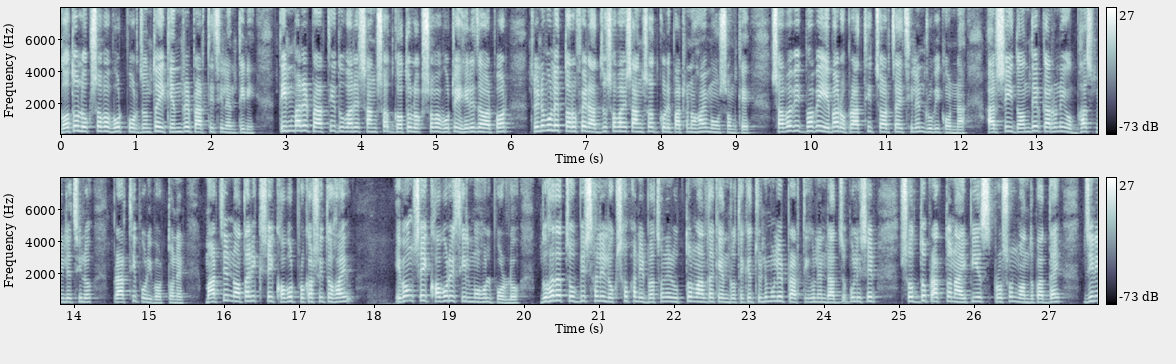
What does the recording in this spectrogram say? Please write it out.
গত লোকসভা ভোট পর্যন্ত এই কেন্দ্রের প্রার্থী ছিলেন তিনি। তিনবারের প্রার্থী, দুবারের সাংসদ গত লোকসভা ভোটে হেরে যাওয়ার পর তৃণমূলের তরফে রাজ্যসভায় সাংসদ করে পাঠানো হয় মৌসুমকে। স্বাভাবিকভাবে এবারও প্রার্থীর চর্চায় ছিলেন রুবিকন্যা। আর সেই দ্বন্দ্বের কারণেই অভ্যাস মিলেছিল প্রার্থী পরিবর্তনের। মার্চের ন তারিখ সেই খবর প্রকাশিত হয় এবং সেই খবরে সিলমোহল পড়ল। দু হাজার চব্বিশ সালে লোকসভা নির্বাচনের উত্তর মালদা কেন্দ্র থেকে তৃণমূলের প্রার্থী হলেন রাজ্য পুলিশের সদ্য প্রাক্তন আইপিএস প্রসূন বন্দ্যোপাধ্যায়, যিনি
